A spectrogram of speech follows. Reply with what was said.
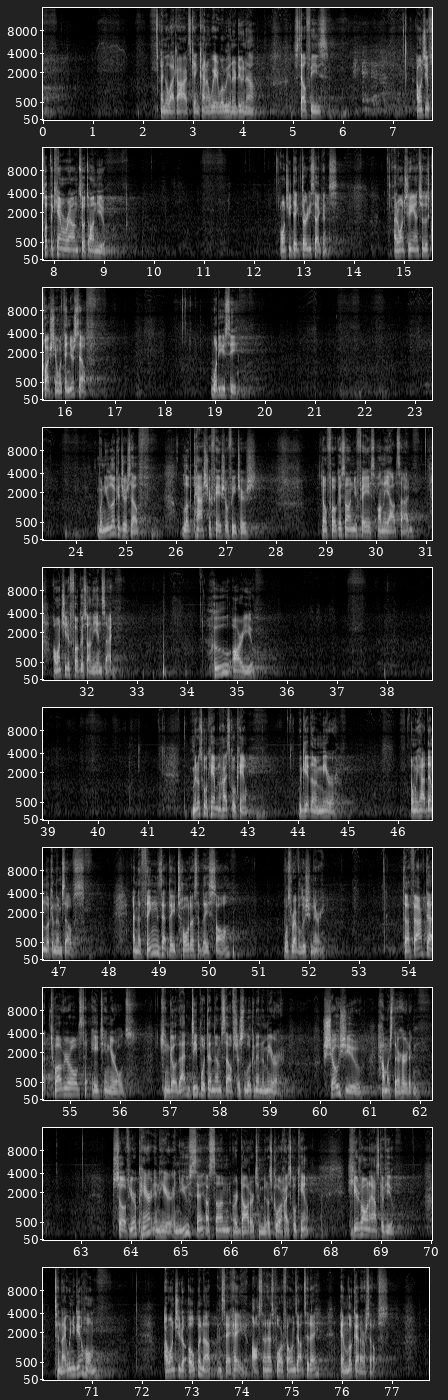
And you're like, all right, it's getting kind of weird. What are we going to do now? Selfies. I want you to flip the camera around so it's on you. I want you to take 30 seconds. I want you to answer this question within yourself. What do you see? When you look at yourself, look past your facial features. Don't focus on your face on the outside. I want you to focus on the inside. Who are you? Middle school camp and high school camp, we gave them a mirror and we had them look in themselves. And the things that they told us that they saw was revolutionary. The fact that 12 year olds to 18 year olds can go that deep within themselves just looking in a mirror shows you how much they're hurting. So if you're a parent in here and you sent a son or daughter to middle school or high school camp, here's what I want to ask of you. Tonight when you get home, I want you to open up and say, hey, Austin has our phones out today and look at ourselves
